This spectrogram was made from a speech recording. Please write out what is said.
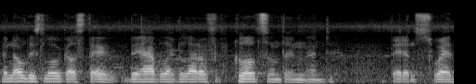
then all these locals, they they have like a lot of clothes on them, and they don't sweat.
